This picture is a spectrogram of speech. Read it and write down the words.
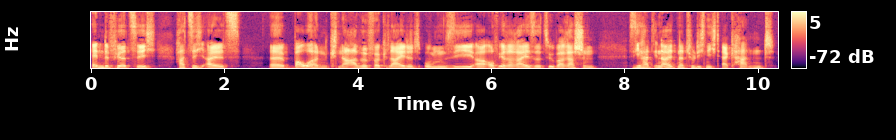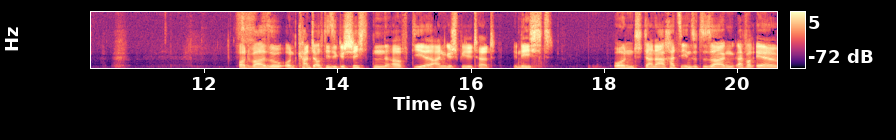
Ende 40, hat sich als äh, Bauernknabe verkleidet, um sie äh, auf ihrer Reise zu überraschen. Sie hat ihn halt natürlich nicht erkannt. Und war so, und kannte auch diese Geschichten, auf die er angespielt hat, nicht. Und danach hat sie ihn sozusagen einfach äh,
